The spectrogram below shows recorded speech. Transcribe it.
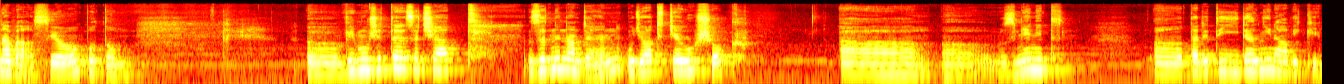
na vás, jo, potom. Uh, vy můžete začát ze dne na den udělat tělu šok a, a změnit a tady ty jídelní návyky.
